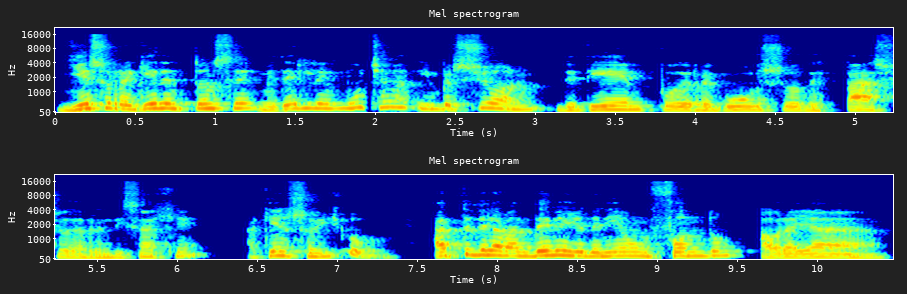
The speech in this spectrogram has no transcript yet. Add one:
Y eso requiere entonces meterle mucha inversión de tiempo, de recursos, de espacio, de aprendizaje. ¿A quién soy yo? Antes de la pandemia yo tenía un fondo, ahora ya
